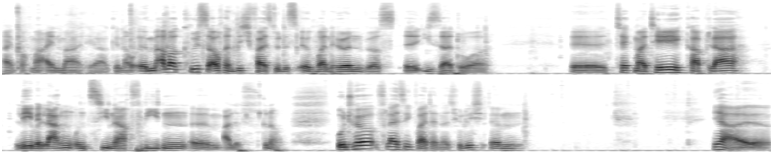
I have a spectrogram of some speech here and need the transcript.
Einfach mal einmal, ja, genau. Ähm, aber Grüße auch an dich, falls du das irgendwann hören wirst, äh, Isador. Äh, Tekmate, Kapla, lebe lang und zieh nach Flieden, ähm, alles, genau. Und hör fleißig weiter natürlich. Ähm, ja, äh,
